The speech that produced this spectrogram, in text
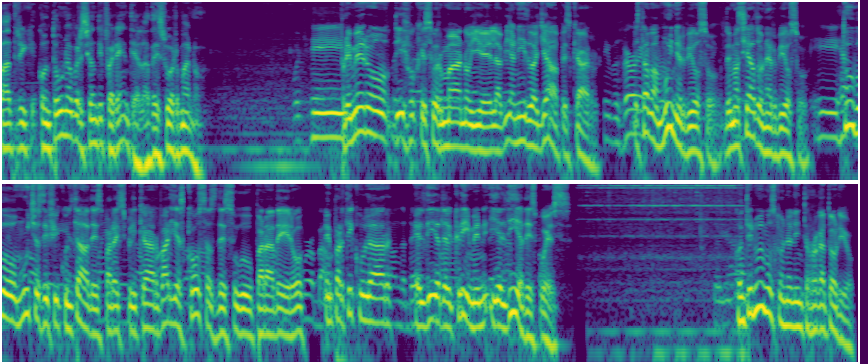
Patrick contó una versión diferente a la de su hermano. Primero dijo que su hermano y él habían ido allá a pescar. Estaba muy nervioso, demasiado nervioso. Tuvo muchas dificultades para explicar varias cosas de su paradero, en particular el día del crimen y el día después. Continuemos con el interrogatorio.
